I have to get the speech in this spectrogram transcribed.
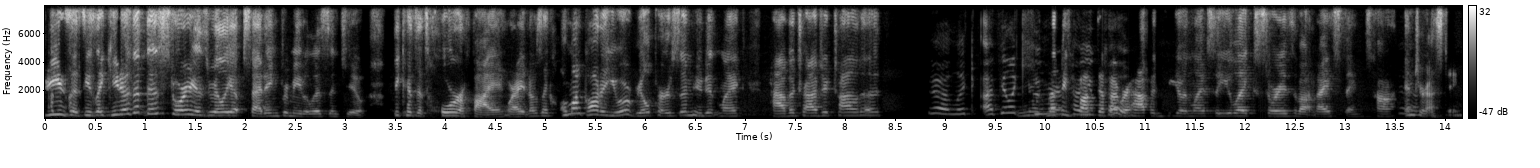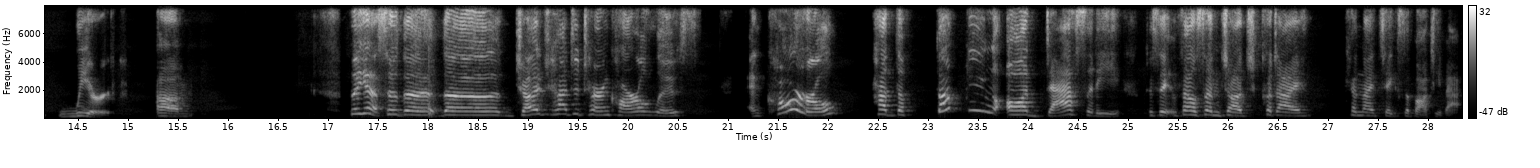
Jesus. He's like, you know that this story is really upsetting for me to listen to because it's horrifying, right? And I was like, oh my God, are you a real person who didn't like have a tragic childhood? Yeah, like I feel like No- humor nothing is how you fucked up ever happened to you in life, so you like stories about nice things, huh? Yeah. Interesting, weird. Um, but yeah, so the the judge had to turn Carl loose, and Carl had the fucking audacity to say, "Felsen judge, could I, can I take Sabati back?"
